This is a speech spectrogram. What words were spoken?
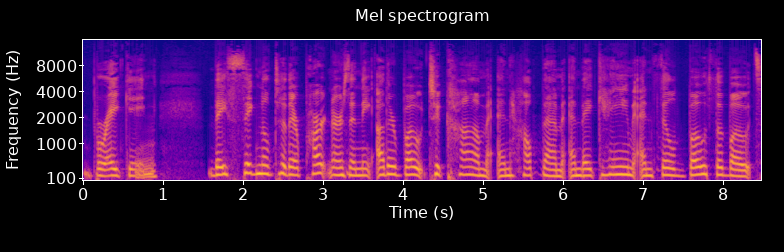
breaking. They signaled to their partners in the other boat to come and help them, and they came and filled both the boats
